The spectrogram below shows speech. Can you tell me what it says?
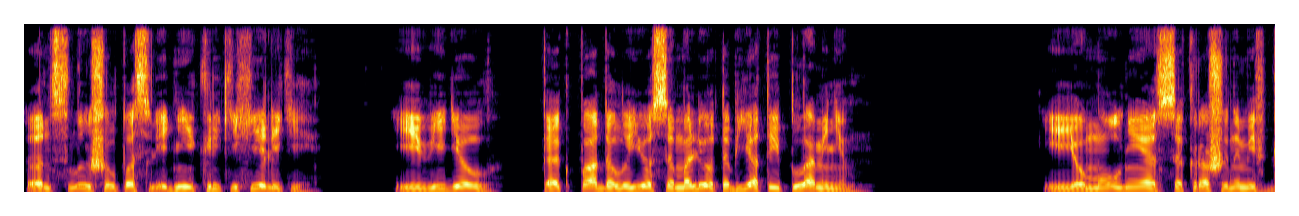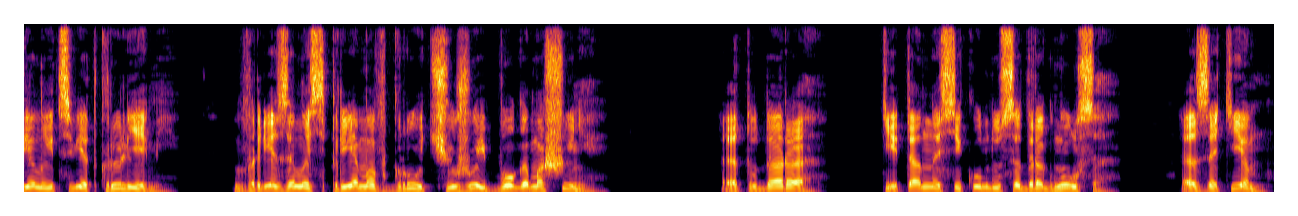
Он слышал последние крики Хелики и видел, как падал ее самолет, объятый пламенем. Ее молния с окрашенными в белый цвет крыльями врезалась прямо в грудь чужой бога-машине. От удара Титан на секунду содрогнулся, а затем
